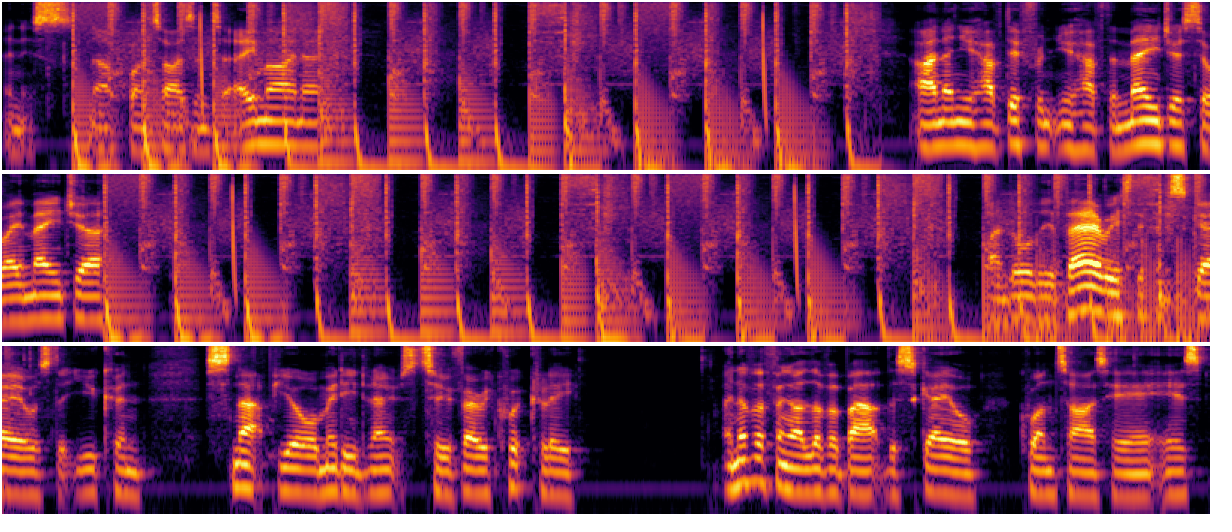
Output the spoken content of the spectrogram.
And it's now quantizing to A minor and then you have different you have the major so a major and all the various different scales that you can snap your MIDI notes to very quickly. Another thing I love about the scale quantize here is,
